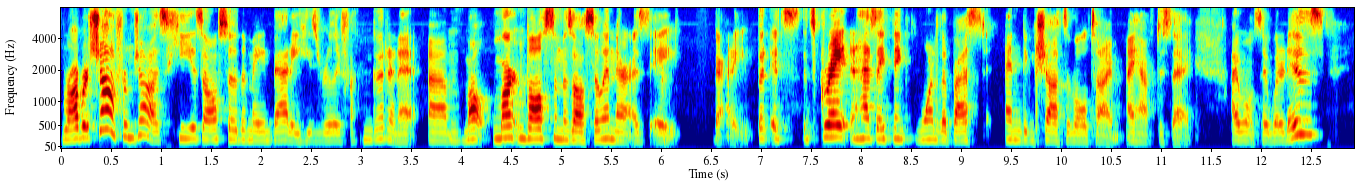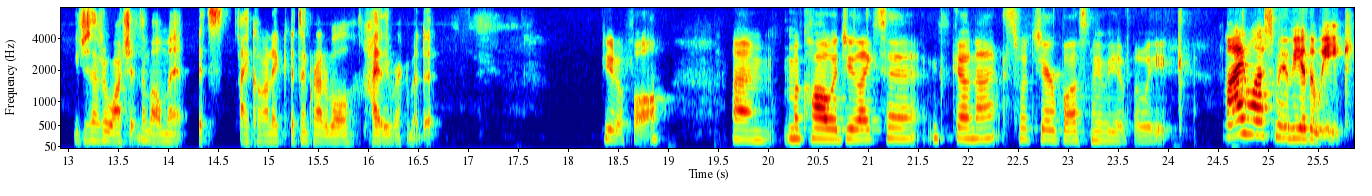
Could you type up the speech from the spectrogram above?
Robert Shaw from Jaws. He is also the main baddie. He's really fucking good in it. Um, Martin Balsam is also in there as a baddie, but it's it's great and has I think one of the best ending shots of all time. I have to say. I won't say what it is. You just have to watch it in the moment. It's iconic. It's incredible. Highly recommend it. Beautiful. Um, McCall, would you like to go next? What's your blessed movie of the week? My last movie of the week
